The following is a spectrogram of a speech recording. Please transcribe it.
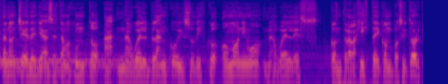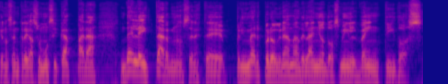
Esta noche de jazz estamos junto a Nahuel Blanco y su disco homónimo. Nahuel es contrabajista y compositor que nos entrega su música para deleitarnos en este primer programa del año 2022.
